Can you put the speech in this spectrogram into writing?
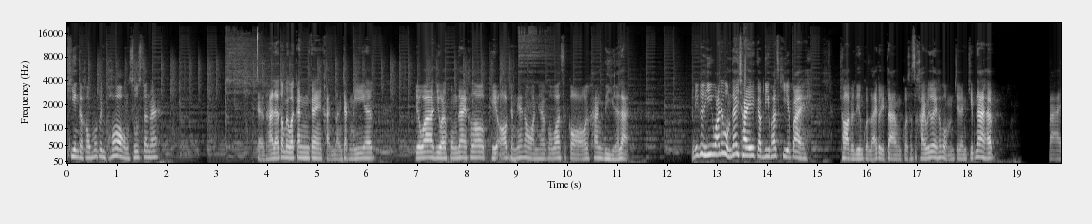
เคียงกับเขาว่าเป็นพ่อของซูสแล้วนะ แต่ท้ายแล้วต้องไปวัดกันการแข่งขันหลังจากนี้ครับเชื่อว่าทีวันคงได้เข้ารอบเพย์ออฟอย่างแน่นอนครับ เพราะว่าสกอร์ค่อนข้างดีแล้วล่ะ อันนี้คือทีวันที่ผมได้ใชัยกับดีพัสเคียไปชชอบอย่าลืมกดไลค์กดติดตามกด subscribe ไว้ด้วยครับผม เจอกันคลิปหน้าครับบาย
